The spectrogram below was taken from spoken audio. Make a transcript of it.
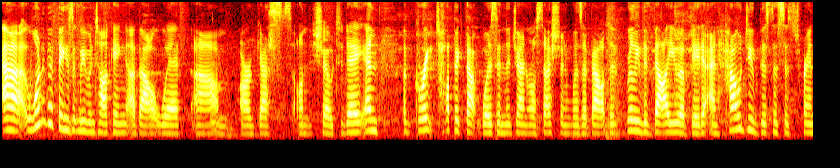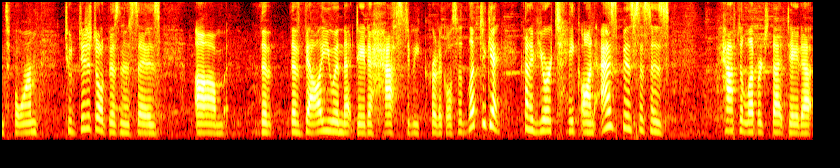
uh, one of the things that we've been talking about with um, our guests on the show today, and a great topic that was in the general session was about the, really the value of data and how do businesses transform to digital businesses um, the, the value in that data has to be critical. So I'd love to get kind of your take on, as businesses have to leverage that data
